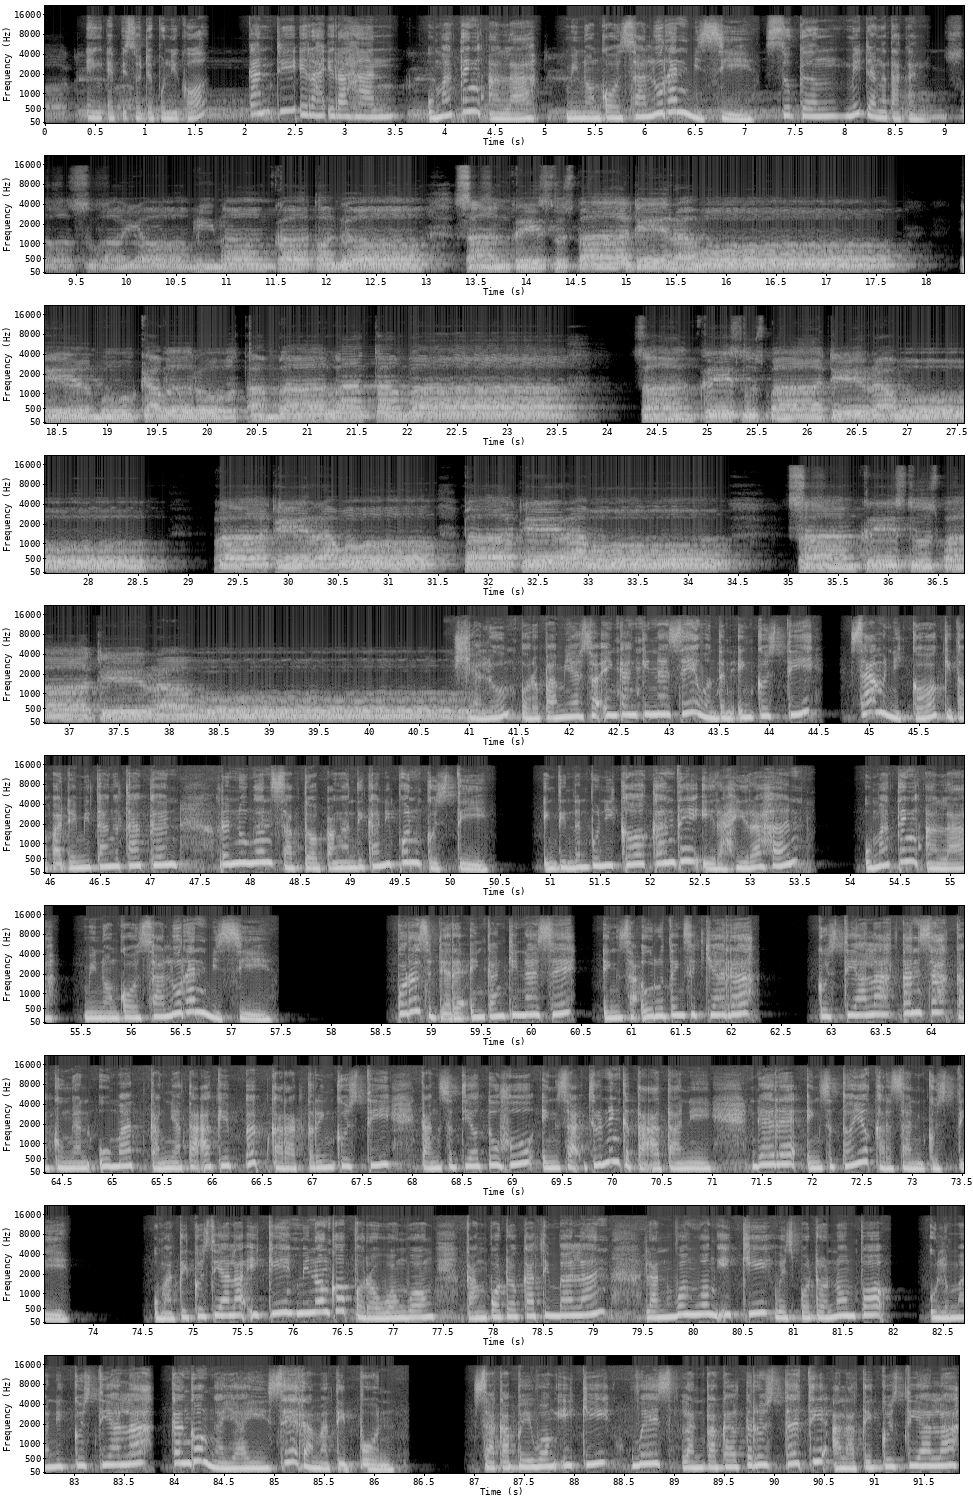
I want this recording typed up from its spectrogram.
Ing episode punika kanthi irah-irahan Umating Allah minangka saluran misi. sugeng. Sasuloyo minangka tondo Sang Kristus paderamu Ilmu kawero tambah tambah Sang Kristus paderamu Paderamu Paderamu Sang Kristus paderamu Shalom para pamirsa ingkang kinasih wonten ing Gusti. Sakmenika kita badhe mitangetaken renungan Sabda pangandikanipun Gusti. Ing dinten punika kanthi irah-irahan umating Allah minangka saluran misi. Para sedherek ingkang kinasih, ing sauruting sejarah Gusti Allah tansah kagungan umat kang nyatakake bab karaktering Gusti kang setya tuhu ing sakjroning ketaatane nderek ing sedaya karsan Gusti. Umat Gusti Allah iki minangka para wong-wong kang padha katimbalan lan wong-wong iki wis padha nampa ulemane Gusti Allah kanggo ngayahi seramatipun. Sakabeh wong iki wis lan bakal terus dadi alate Gusti Allah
